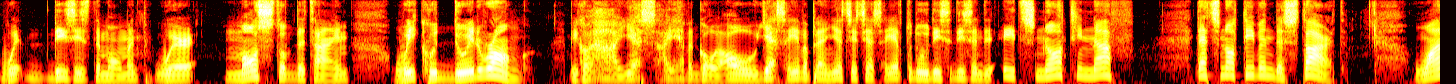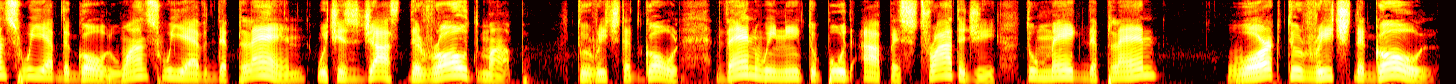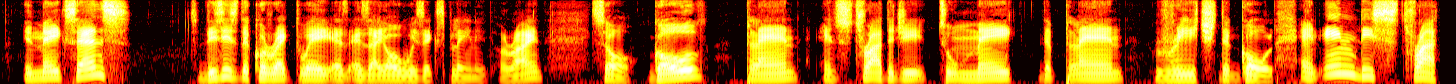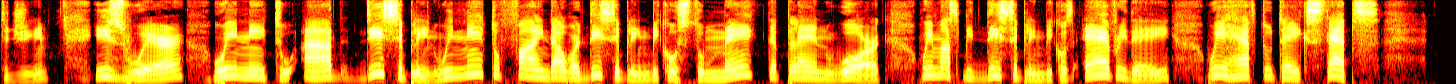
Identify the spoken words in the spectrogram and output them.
we, this is the moment where most of the time we could do it wrong because ah yes i have a goal. Oh yes i have a plan. Yes yes yes i have to do this this and this. it's not enough. That's not even the start. Once we have the goal once we have the plan which is just the roadmap to reach that goal then we need to put up a strategy to make the plan work to reach the goal. It makes sense? So this is the correct way as, as i always explain it all right so, goal, plan, and strategy to make the plan reach the goal. And in this strategy is where we need to add discipline. We need to find our discipline because to make the plan work, we must be disciplined because every day we have to take steps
